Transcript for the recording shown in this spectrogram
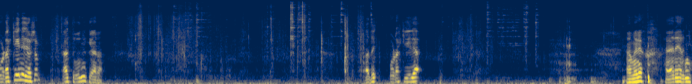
ഉടക്കിയതിന് ശേഷം അത് തൂങ്ങി കയറാം അത് ഉടക്കിയില്ല. അങ്ങനെ കയറി എറിഞ്ഞ്.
